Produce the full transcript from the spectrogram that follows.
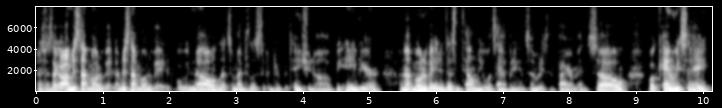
and it's just like oh I'm just not motivated I'm just not motivated. Well, we know that's a mentalistic interpretation of behavior. I'm not motivated doesn't tell me what's happening in somebody's environment. So what can we say?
